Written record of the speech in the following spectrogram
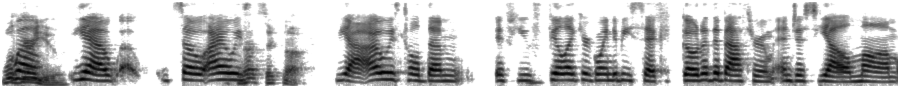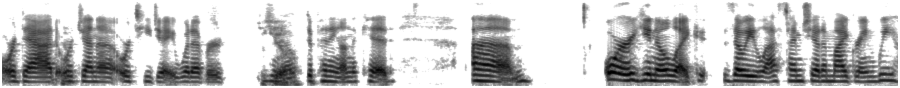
We'll well, hear you. yeah. So I If always you're not sick, knock. yeah, I always told them if you feel like you're going to be sick, go to the bathroom and just yell mom or dad or Jenna or TJ, whatever, Just you yell. know, depending on the kid. Um or you know like Zoe last time she had a migraine, we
